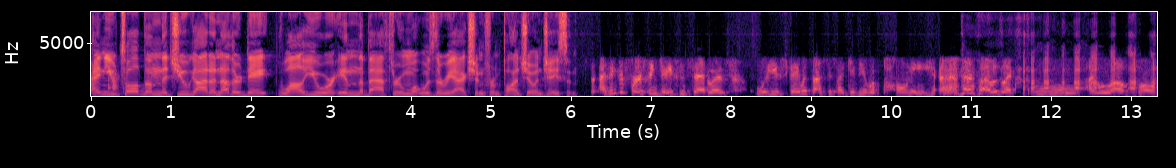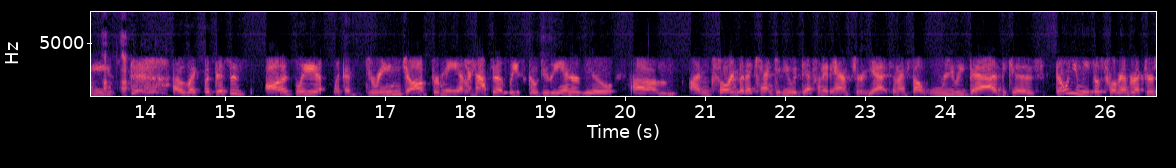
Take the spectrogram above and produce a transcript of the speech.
And you told them that you got another date while you were in the bathroom. What was the reaction from Poncho and Jason? I think the first thing Jason said was, "Will you stay with us if I give you a pony?" I was like, "Ooh, I love ponies." I was like, "But this is honestly like a dream job for me, and I have to at least go do the interview." Um, I'm sorry, but I can't give you a definite answer yet. And I felt really bad because you know when you meet those program directors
